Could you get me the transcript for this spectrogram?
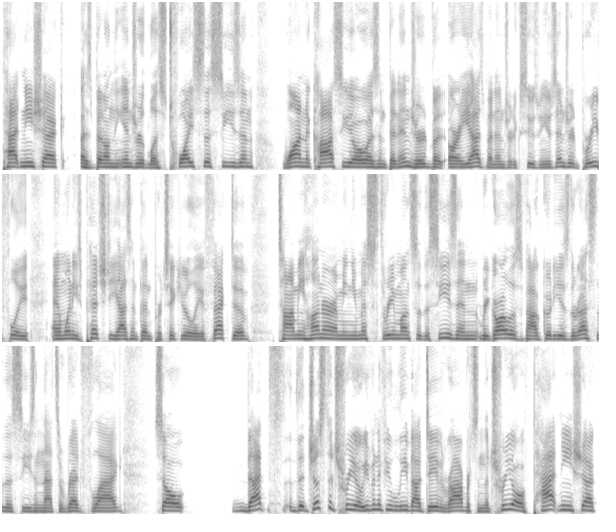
Pat Neshek has been on the injured list twice this season. Juan Nicasio hasn't been injured, but or he has been injured, excuse me. He was injured briefly, and when he's pitched, he hasn't been particularly effective. Tommy Hunter, I mean, you missed three months of the season, regardless of how good he is the rest of the season. That's a red flag. So that's the just the trio, even if you leave out David Robertson, the trio of Pat Neshek,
